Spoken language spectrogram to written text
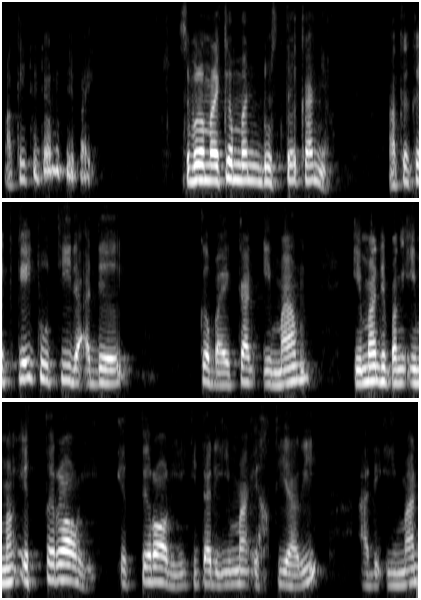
maka itu jauh lebih baik. Sebelum mereka mendustakannya, maka ketika itu tidak ada kebaikan imam. Iman dipanggil imam ittirari. Ittirari, kita ada iman ikhtiari, ada iman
